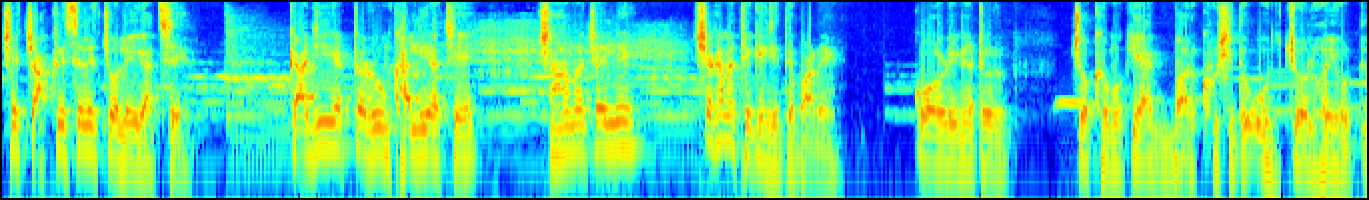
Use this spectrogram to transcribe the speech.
সে চাকরি ছেড়ে চলে গেছে। কাজেই একটা রুম খালি আছে। শাহানা চাইলে সেখানে থেকে যেতে পারে। কোঅর্ডিনেটর চোখে মুখে একবার খুশিতে উজ্জ্বল হয়ে উঠল।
